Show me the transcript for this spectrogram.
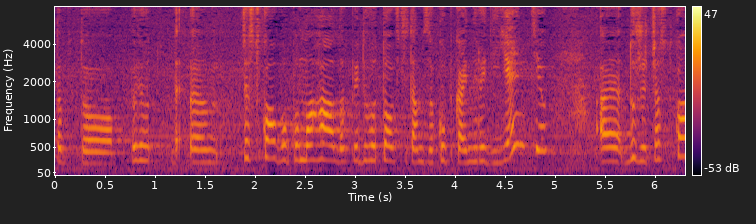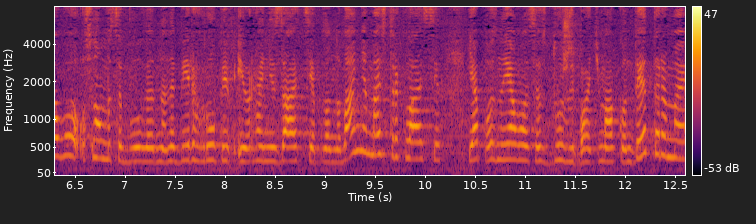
тобто е, частково допомагала в підготовці там закупка інгредієнтів. Е, Дуже частково в основному це були на набір групів і організація планування майстер-класів. Я познайомилася з дуже багатьма кондитерами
